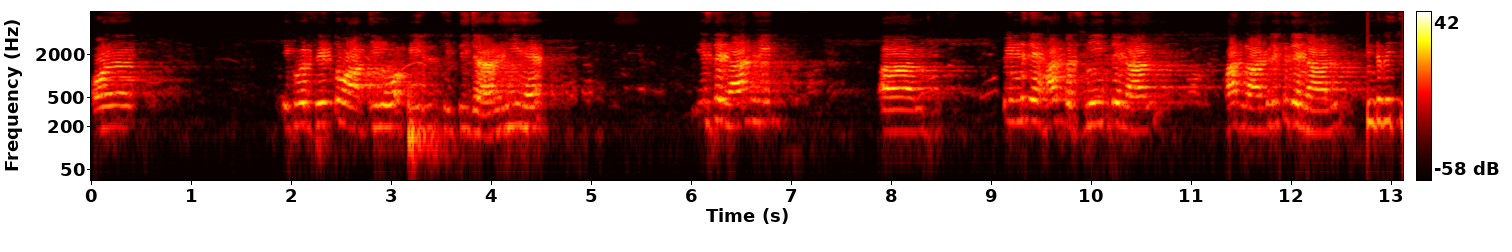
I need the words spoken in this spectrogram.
ਔਰ ਇੱਕ ਵਾਰ ਫਿਰ ਤੋਂ ਆਪ ਜੀ ਨੂੰ ਅਪੀਲ ਕੀਤੀ ਜਾ ਰਹੀ ਹੈ। ਇਸ ਦੇ ਨਾਲ ਹੀ ਪਿੰਡ ਦੇ ਹਰ ਵਸਨੀਕ ਦੇ ਨਾਲ, ਹਰ ਨਾਗਰਿਕ ਦੇ ਨਾਲ, ਪਿੰਡ ਵਿੱਚ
